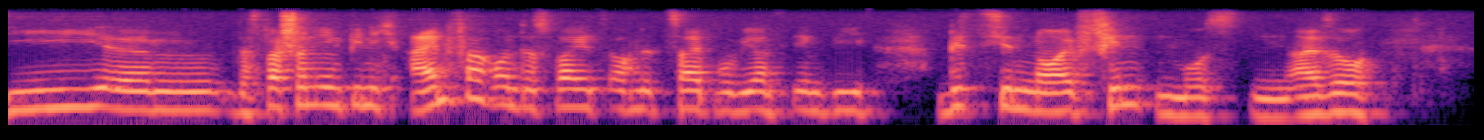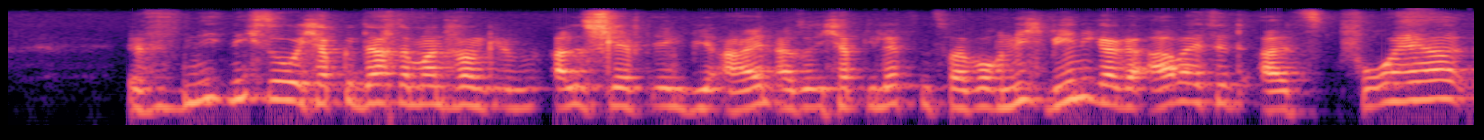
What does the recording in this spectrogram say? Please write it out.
die, ähm, das war schon irgendwie nicht einfach und das war jetzt auch eine Zeit, wo wir uns irgendwie ein bisschen neu finden mussten. Also es ist nicht, nicht so, ich habe gedacht am Anfang, alles schläft irgendwie ein. Also ich habe die letzten zwei Wochen nicht weniger gearbeitet als vorher.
